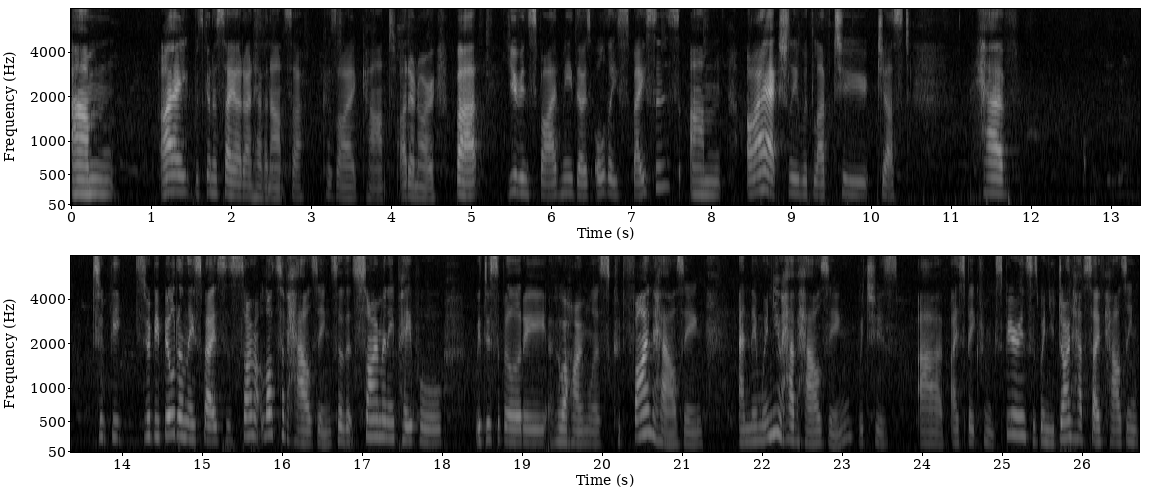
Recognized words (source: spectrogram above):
Um, I was going to say I don't have an answer because I can't. I don't know. But you've inspired me. Those all these spaces. Um, I actually would love to just have to be to be built in these spaces. So lots of housing, so that so many people with disability who are homeless could find housing, and then when you have housing, which is uh, I speak from experience, is when you don't have safe housing,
